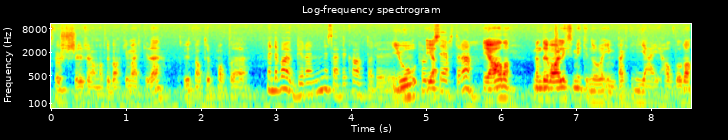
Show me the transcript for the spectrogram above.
svosjer fram og tilbake i markedet. Uten at du på en måte Men det var jo grønne sertifikater du Jo, produserte, da? Ja da. Men det var liksom ikke noe impact jeg hadde, da.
